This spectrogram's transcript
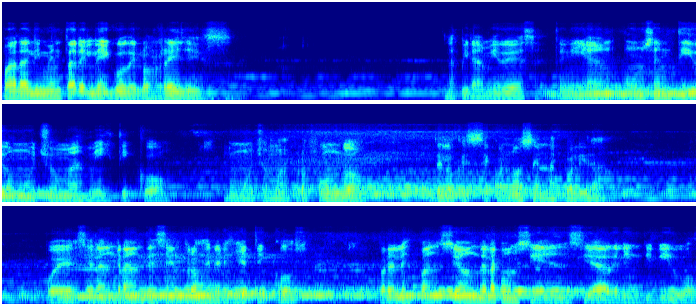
para alimentar el ego de los reyes. Las pirámides tenían un sentido mucho más místico y mucho más profundo de lo que se conoce en la actualidad, pues eran grandes centros energéticos para la expansión de la conciencia del individuo,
